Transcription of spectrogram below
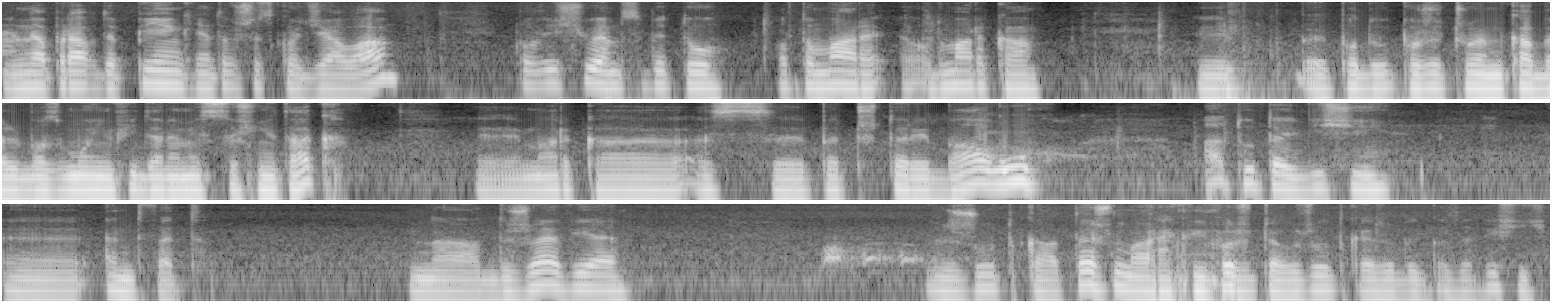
I naprawdę pięknie to wszystko działa. Powiesiłem sobie tu oto od Marka. y, y, pożyczyłem kabel, bo z moim feederem jest coś nie tak. Y, Marka SP4 Bau. A tutaj wisi y, Entwet na drzewie. Rzutka, też Marek mi pożyczał rzutkę, żeby go zawiesić.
